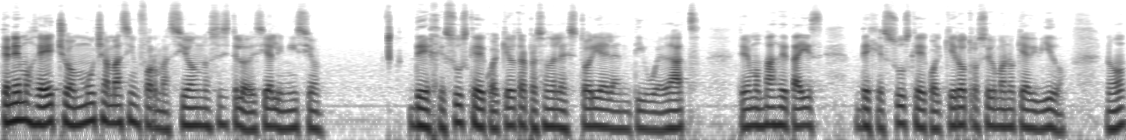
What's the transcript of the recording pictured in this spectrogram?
Tenemos de hecho mucha más información, no sé si te lo decía al inicio, de Jesús que de cualquier otra persona en la historia de la antigüedad. Tenemos más detalles de Jesús que de cualquier otro ser humano que ha vivido. ¿no?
